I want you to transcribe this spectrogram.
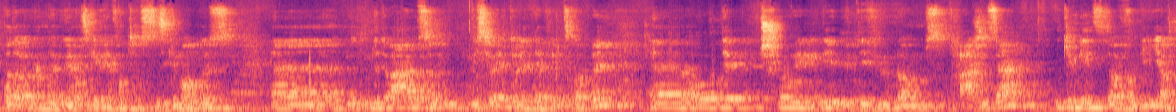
Og da kan han skriver fantastiske manus. Eh, men, du er også en visuelt orientert filmskaper. Eh, og det slår veldig ut i full blomst her, syns jeg. Ikke minst da fordi at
